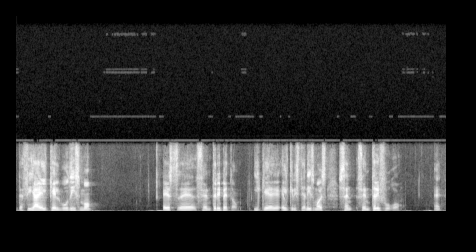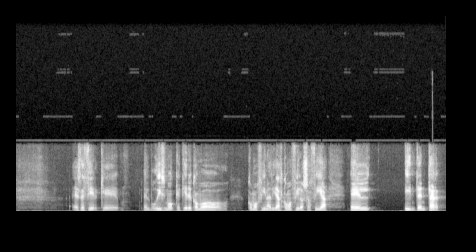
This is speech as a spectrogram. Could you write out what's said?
decía él que el budismo es eh, centrípeto y que el cristianismo es centrífugo. ¿eh? Es decir, que el budismo, que tiene como, como finalidad, como filosofía, el intentar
